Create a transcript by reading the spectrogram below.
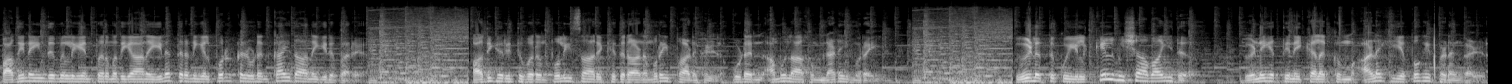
பதினைந்து மில்லியன் பெறுமதியான இலத்திரனியல் பொருட்களுடன் கைதான இருவர். அதிகரித்து வரும் போலீசாருக்கு எதிரான முறைப்பாடுகள் உடன் அமுலாகும் நடைமுறை. ஈழத்துக்குயில் இது. இணையத்தினை கலக்கும் அழகிய புகைப்படங்கள்.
